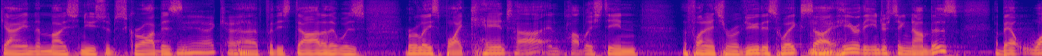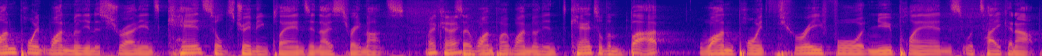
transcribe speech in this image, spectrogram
gained the most new subscribers Yeah, okay. uh, for this data that was released by Kantar and published in the Financial Review this week. So Mm-hmm. here are the interesting numbers. About 1.1 million Australians cancelled streaming plans in those three months. Okay. So 1.1 million cancelled them, but 1.34 new plans were taken up.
